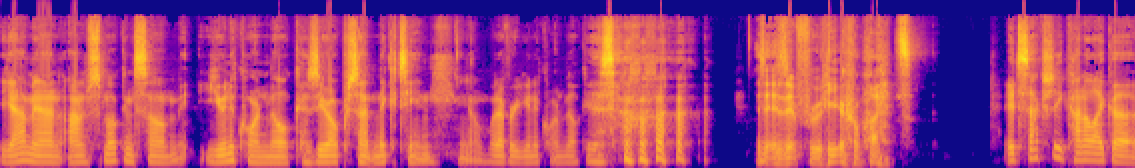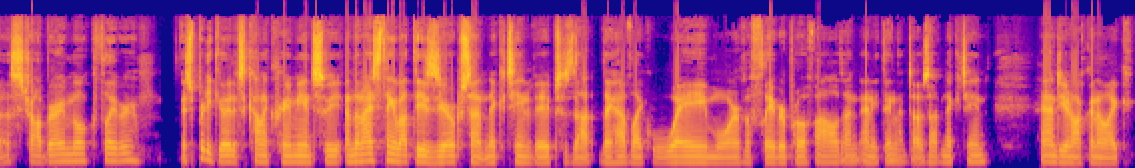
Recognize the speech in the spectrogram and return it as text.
Yeah, man, I'm smoking some unicorn milk, zero percent nicotine. You know, whatever unicorn milk is. is, it, is it fruity or what? It's actually kind of like a strawberry milk flavor. It's pretty good. It's kind of creamy and sweet. And the nice thing about these 0% nicotine vapes is that they have like way more of a flavor profile than anything that does have nicotine. And you're not going to like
